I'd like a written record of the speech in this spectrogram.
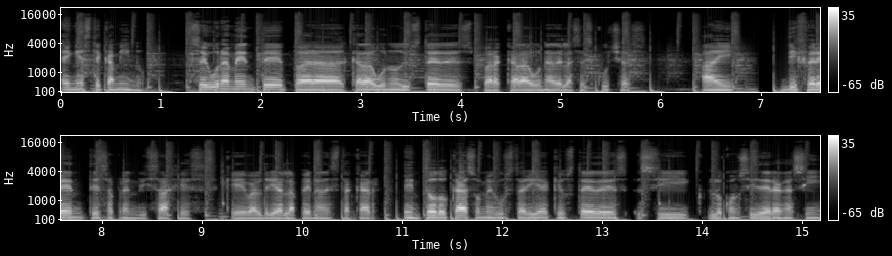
en este camino. Seguramente para cada uno de ustedes, para cada una de las escuchas, hay diferentes aprendizajes que valdría la pena destacar. En todo caso, me gustaría que ustedes, si lo consideran así,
